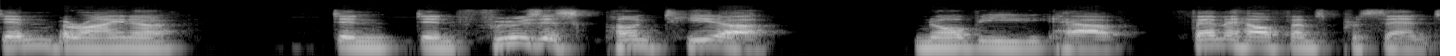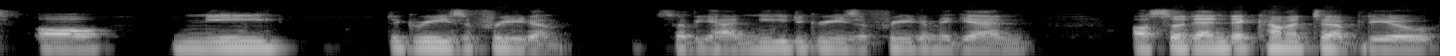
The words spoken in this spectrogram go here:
den beregner den, den fysisk punkt her, når vi har 95% og 9 degrees of freedom. Så vi har 9 degrees of freedom igen. Og så den der kommer til at blive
